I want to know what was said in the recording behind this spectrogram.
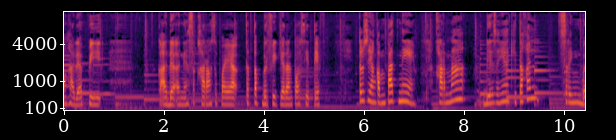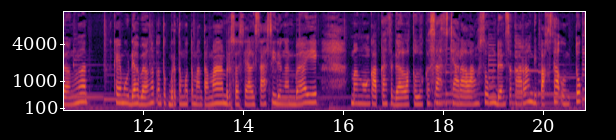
menghadapi keadaan yang sekarang supaya tetap berpikiran positif. Terus yang keempat nih, karena biasanya kita kan sering banget kayak mudah banget untuk bertemu teman-teman, bersosialisasi dengan baik, mengungkapkan segala keluh kesah secara langsung dan sekarang dipaksa untuk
